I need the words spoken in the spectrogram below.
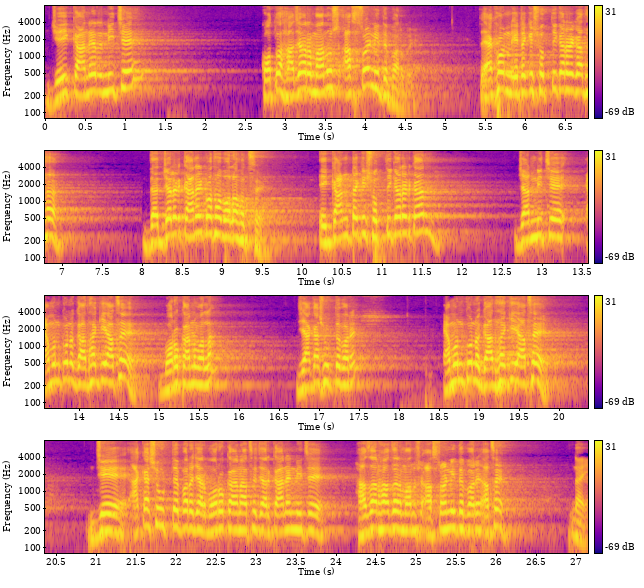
যেই কানের নিচে কত হাজার মানুষ আশ্রয় নিতে পারবে। তো এখন এটা কি সত্যিকারের গাধা? দাজ্জালের কানের কথা বলা হচ্ছে। এই কানটা কি সত্যিকারের কান? যার নিচে এমন কোনো গাধা কি আছে? বড় কানওয়ালা, যে আকাশে উঠতে পারে? এমন কোনো গাধা কি আছে, যে আকাশে উঠতে পারে, যার বড় কান আছে, যার কানের নিচে হাজার হাজার মানুষ আশ্রয় নিতে পারে? আছে? নাই।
